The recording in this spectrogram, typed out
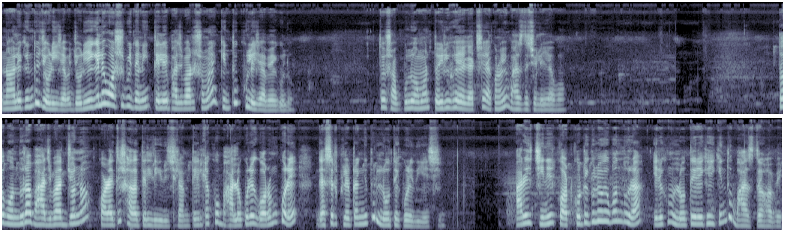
নাহলে কিন্তু জড়িয়ে যাবে। জড়িয়ে গেলেও অসুবিধা নেই, তেলে ভাজবার সময় কিন্তু খুলে যাবে এগুলো। তো সবগুলো আমার তৈরি হয়ে গেছে, এখন আমি ভাজতে চলে যাব। তো বন্ধুরা ভাজবার জন্য কড়াইতে সাদা তেল দিয়ে দিয়েছিলাম। তেলটা খুব ভালো করে গরম করে গ্যাসের ফ্লেমটা কিন্তু লোতে করে দিয়েছি। আর এই চিনির কটকটিগুলোকে বন্ধুরা এরকম লোতে রেখেই কিন্তু ভাজতে হবে।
